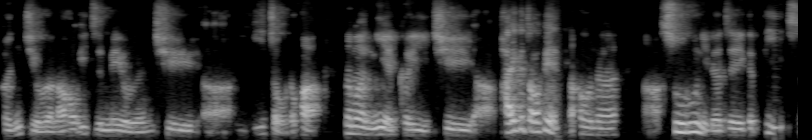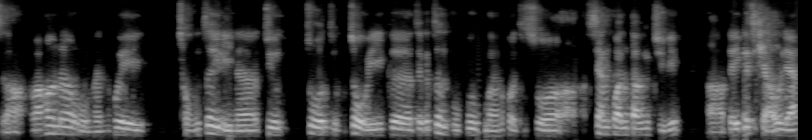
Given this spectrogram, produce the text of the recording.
很久了，然后一直没有人去呃移走的话，那么你也可以去啊拍个照片，然后呢啊输入你的这一个地址哈，然后呢我们会从这里呢就做作为一个这个政府部门或者说相关当局。啊的一个桥梁，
